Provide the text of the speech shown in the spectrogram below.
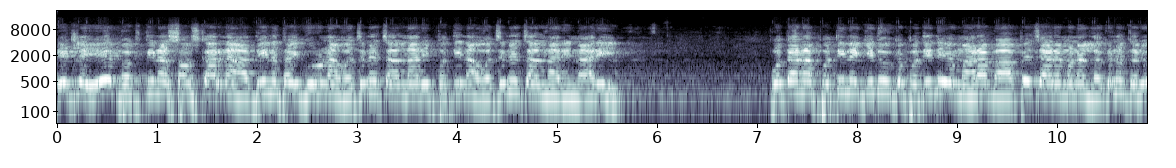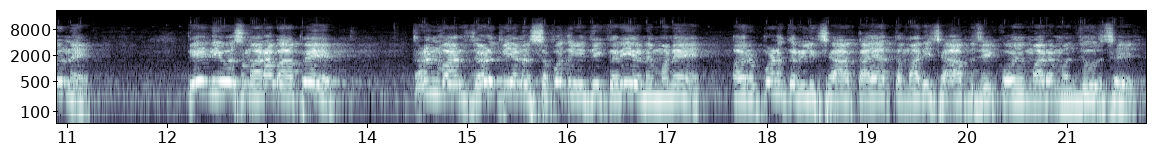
એટલે એ ભક્તિના સંસ્કારને આધીન થઈ ગુરુના વચને ચાલનારી, પતિના વચને ચાલનારી નારી પોતાના પતિને કીધું કે, પતિદેવ, મારા બાપે જ્યારે મને લગ્ન કર્યું ને, તે દિવસ મારા બાપે ત્રણ વાર જળ પી અને શપથ વિધિ કરી અને મને અર્પણ કરેલી છે. આ કાયા તમારી છે. આપ જે કોઈ મારે મંજૂર છે.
